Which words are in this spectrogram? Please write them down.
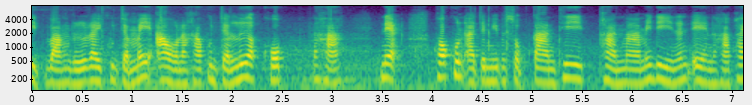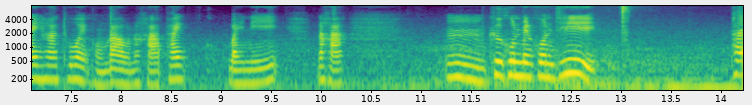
ผิดหวังหรืออะไรคุณจะไม่เอานะคะ คุณจะเลือกคบนะคะ เนี่ยเพราะคุณอาจจะมีประสบการณ์ที่ผ่านมาไม่ดีนั่นเองนะคะไพ่ห้าถ้วยของเรานะคะไพ่ใบนี้นะคะ อืม คือคุณเป็นคนที่ไพ่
